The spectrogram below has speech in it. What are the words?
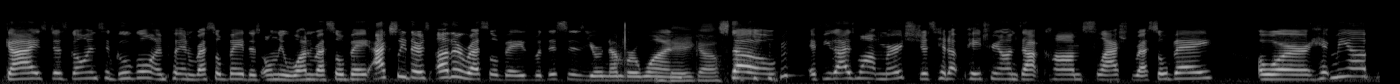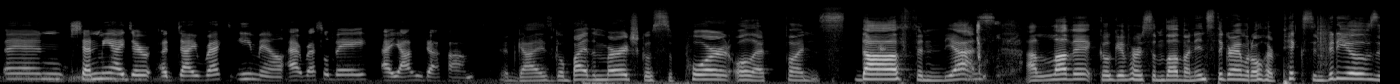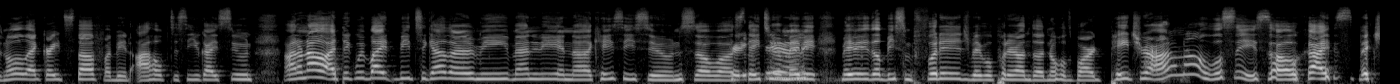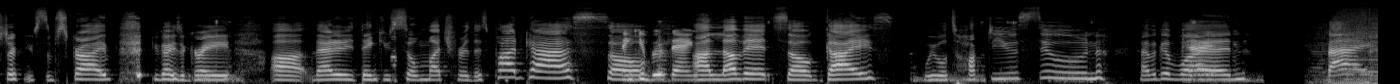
Guys, just go into Google and put in Wrestle Bay. There's only one Wrestle Bay. Actually, there's other Wrestle Bays, but this is your number one. There you go. So if you guys want merch, just hit up patreon.com slash WrestleBay or hit me up and send me a, dir- a direct email at WrestleBay at yahoo.com. Good guys, go buy the merch, go support all that fun stuff. And yes, I love it. Go give her some love on Instagram with all her pics and videos and all that great stuff. I mean, I hope to see you guys soon. I don't know. I think we might be together, me, Vanity, and uh, Casey soon. So uh, stay tuned. soon. Maybe maybe there'll be some footage. Maybe we'll put it on the No Holds Barred Patreon. I don't know. We'll see. So guys, make sure you subscribe. You guys are great. Uh, Vanity, thank you so much for this podcast. So Thank you, Boo Thang. I love it. So, guys, we will talk to you soon. Have a good one. Okay. Bye.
